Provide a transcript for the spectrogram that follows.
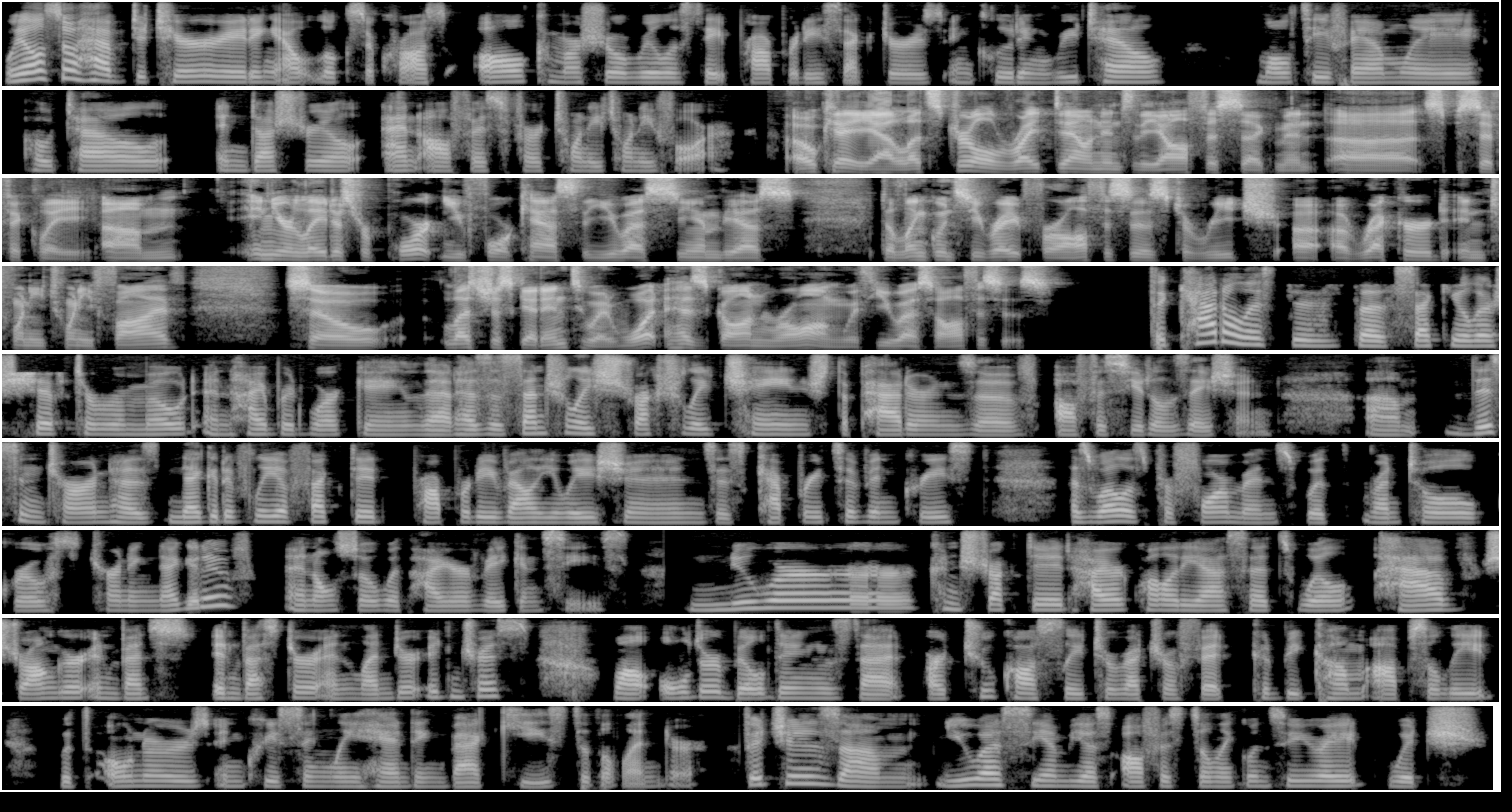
We also have deteriorating outlooks across all commercial real estate property sectors, including retail, multifamily, hotel, industrial, and office for 2024. Okay, yeah, let's drill right down into the office segment uh, specifically. Um, in your latest report, you forecast the US CMBS delinquency rate for offices to reach a, a record in 2025. So let's just get into it. What has gone wrong with US offices? The catalyst is the secular shift to remote and hybrid working that has essentially structurally changed the patterns of office utilization. Um, this, in turn, has negatively affected property valuations as cap rates have increased, as well as performance with rental growth turning negative and also with higher vacancies. Newer constructed, higher quality assets will have stronger invest- investor and lender interests, while older buildings that are too costly to retrofit could become obsolete, with owners increasingly handing back keys to the lender. Fitch's um, US CMBS office delinquency rate, which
